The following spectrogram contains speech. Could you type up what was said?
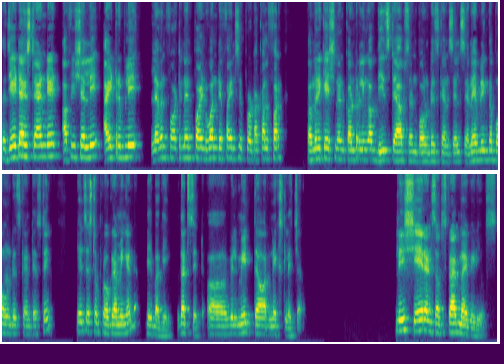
The JTAG standard officially IEEE 1149.1 defines a protocol for communication and controlling of these taps and boundary scan cells, enabling the boundary scan testing in system programming and debugging. That's it. Uh, we'll meet our next lecture. Please share and subscribe my videos.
